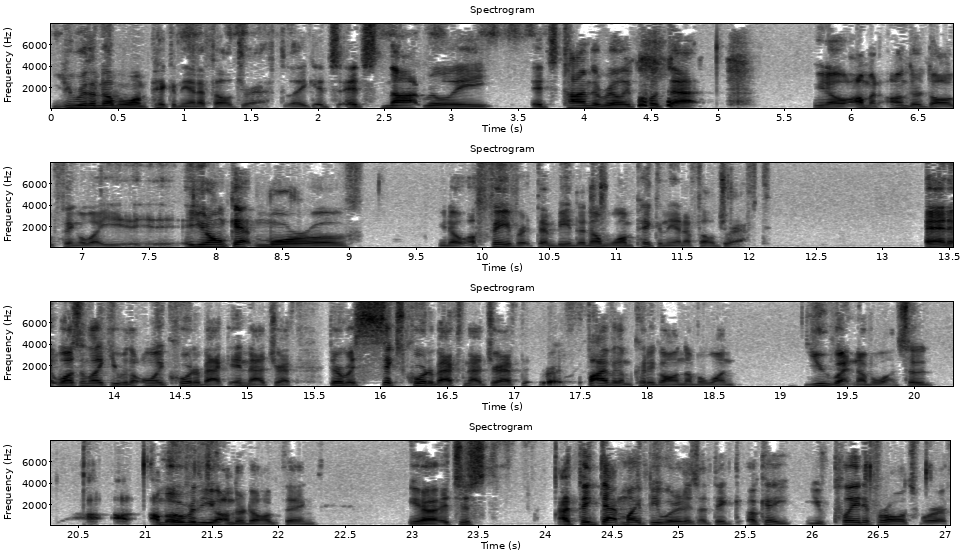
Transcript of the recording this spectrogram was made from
You were the number one pick in the NFL draft. Like it's it's not really it's time to really put that, you know, I'm an underdog thing away. You, you don't get more of, you know, a favorite than being the number one pick in the NFL draft. And it wasn't like you were the only quarterback in that draft. There was six quarterbacks in that draft. Right. Five of them could have gone number one. You went number one. So I, I'm over the underdog thing. You know, it's just I think that might be what it is. I think okay, you've played it for all it's worth.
